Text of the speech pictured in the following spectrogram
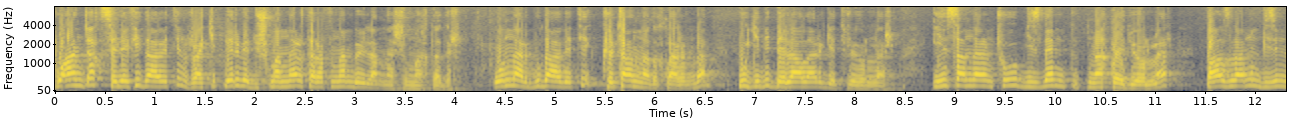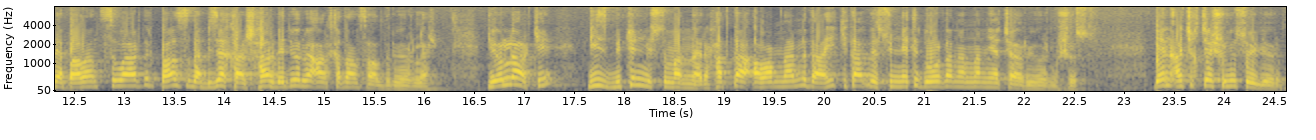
Bu ancak selefi davetin rakipleri ve düşmanları tarafından böyle anlaşılmaktadır. Onlar bu daveti kötü anladıklarından bu gibi belaları getiriyorlar. İnsanların çoğu bizden naklediyorlar. Bazılarının bizimle bağlantısı vardır, bazısı da bize karşı harp ediyor ve arkadan saldırıyorlar. Diyorlar ki, biz bütün Müslümanları, hatta avamlarını dahi kitap ve sünneti doğrudan anlamaya çağırıyormuşuz. Ben açıkça şunu söylüyorum.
